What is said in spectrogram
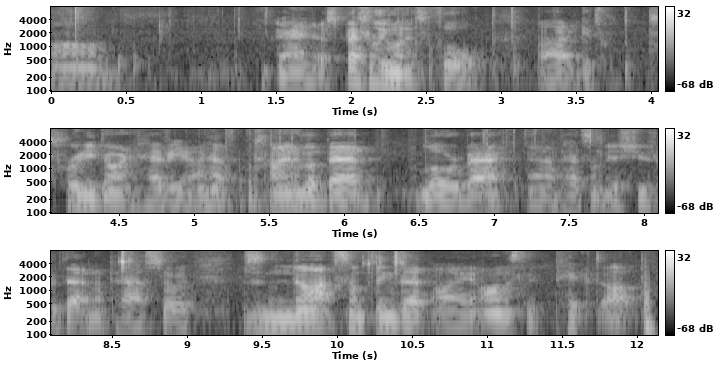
Um, and especially when it's full, uh, it gets pretty darn heavy. And I have kind of a bad lower back, and I've had some issues with that in the past. So this is not something that I honestly picked up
